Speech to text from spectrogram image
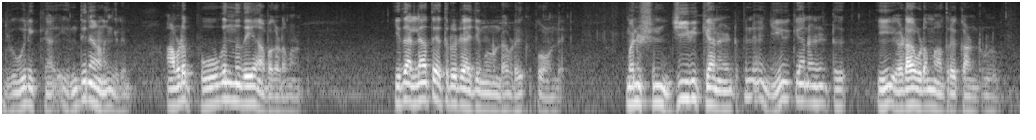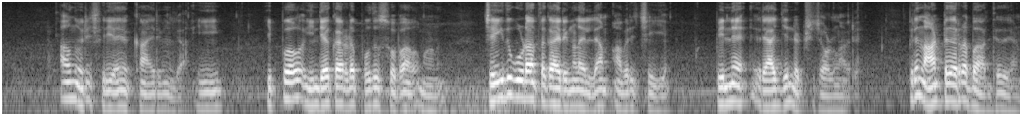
ജോലിക്ക് എന്തിനാണെങ്കിലും അവിടെ പോകുന്നതേ അപകടമാണ്. ഇതല്ലാത്ത എത്ര രാജ്യങ്ങളുണ്ട് അവിടേക്ക് പോകണ്ടേ. മനുഷ്യൻ ജീവിക്കാനായിട്ട് പിന്നെ ജീവിക്കാനായിട്ട് ഈ ഇടാവിടം മാത്രമേ കണ്ടുള്ളൂ. അതൊന്നും ഒരു ശരിയായ കാര്യമല്ല. ഈ ഇപ്പോൾ ഇന്ത്യക്കാരുടെ പൊതു സ്വഭാവമാണ് ചെയ്തുകൂടാത്ത കാര്യങ്ങളെല്ലാം അവർ ചെയ്യും. പിന്നെ രാജ്യം രക്ഷിച്ചോളണം അവർ പിന്നെ നാട്ടുകാരുടെ ബാധ്യതയാണ്.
